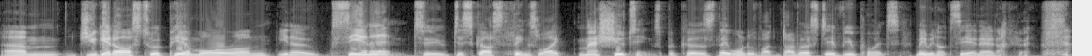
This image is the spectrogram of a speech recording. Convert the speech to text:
Um, do you get asked to appear more on, you know, CNN to discuss things like mass shootings because they want to a diversity of viewpoints? Maybe not CNN.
